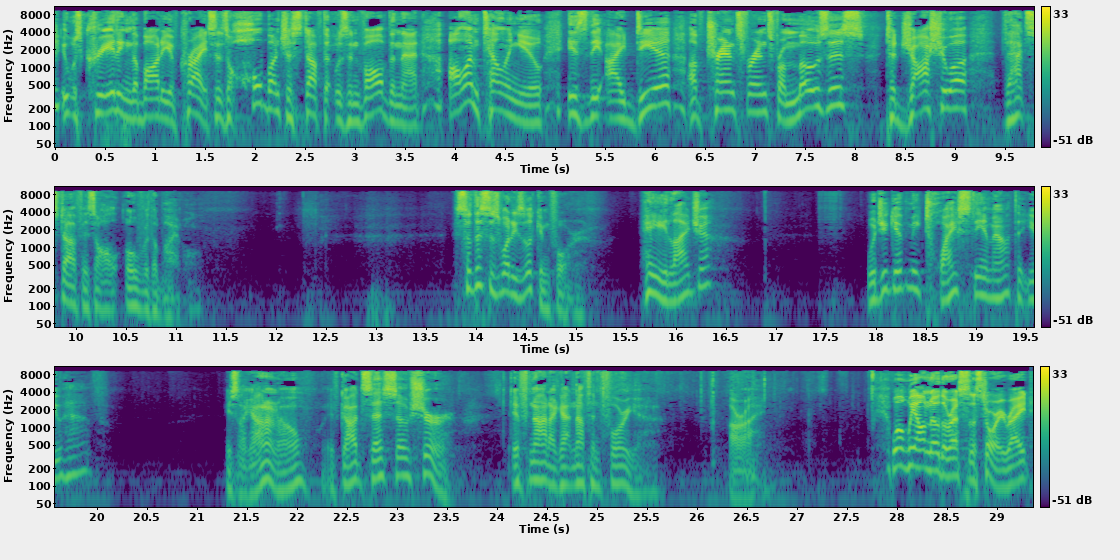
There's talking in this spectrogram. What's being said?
It was creating the body of Christ. There's a whole bunch of stuff that was involved in that. All I'm telling you is the idea of transference from Moses to Joshua, that stuff is all over the Bible. So this is what he's looking for. Hey, Elijah, would you give me twice the amount that you have? He's like, I don't know. If God says so, sure. If not, I got nothing for you. All right. Well, we all know the rest of the story, right?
